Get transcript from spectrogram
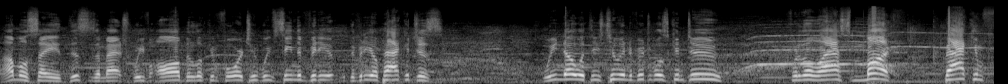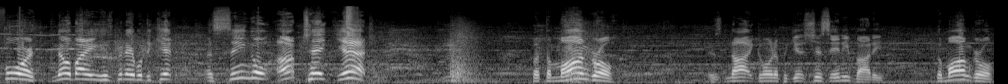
I'm gonna say this is a match we've all been looking forward to. We've seen the video, the video packages. We know what these two individuals can do for the last month, back and forth. Nobody has been able to get a single uptake yet. But the Mongrel is not going up against just anybody. The Mongrel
